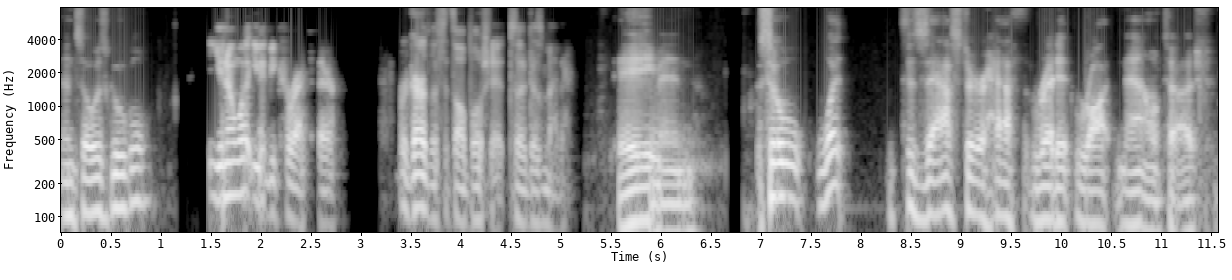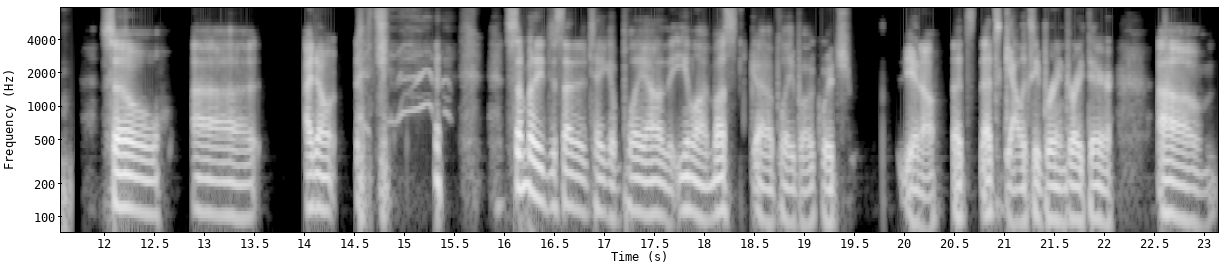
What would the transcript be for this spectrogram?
and so is Google? You know what? You'd be correct there. Regardless, it's all bullshit, so it doesn't matter. Amen. So, what disaster hath Reddit wrought now, Thaj? So uh I don't somebody decided to take a play out of the Elon Musk uh, playbook, which you know, that's that's galaxy brains right there. Um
